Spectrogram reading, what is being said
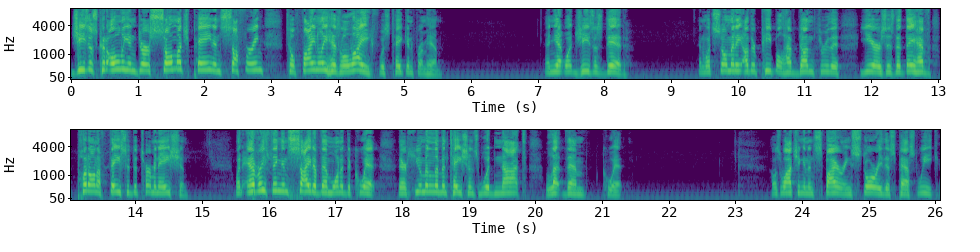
Jesus could only endure so much pain and suffering till finally his life was taken from him. And yet, what Jesus did, and what so many other people have done through the years, is that they have put on a face of determination. When everything inside of them wanted to quit, their human limitations would not let them quit. I was watching an inspiring story this past week.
